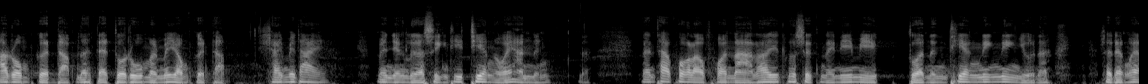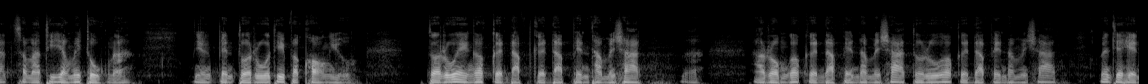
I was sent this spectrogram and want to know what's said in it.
อารมณ์เกิดดับนะแต่ตัวรู้มันไม่ยอมเกิดดับใช้ไม่ได้ มันยังเหลือสิ่งที่เที่ยงเอาไว้อันหนึ่งนะงั้นถ้าพวกเราภาวนาแล้วรู้สึกในนี้มีตัวหนึ่งเที่ยงนิ่ง ๆ อยู่นะ แสดงว่าสมาธิยังไม่ถูกนะ ยังเป็นตัวรู้ที่ประคองอยู่ ตัวรู้เองก็เกิดดับเกิดดับเป็นธรรมชาตินะอารมณ์ก็เกิดดับเป็นธรรมชาติ ตัวรู้ก็เกิดดับเป็นธรรมชาติ มันจะเห็น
